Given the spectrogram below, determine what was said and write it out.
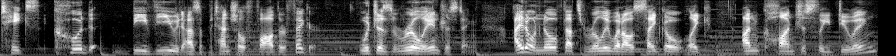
takes could be viewed as a potential father figure, which is really interesting. I don't know if that's really what I was psycho like unconsciously doing,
